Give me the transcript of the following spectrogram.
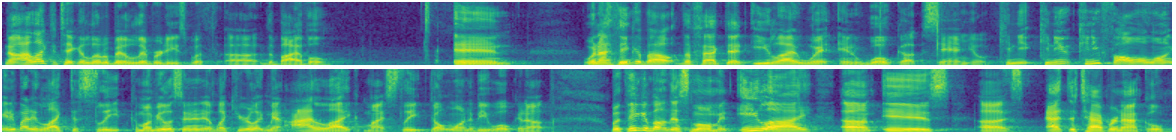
Now, I like to take a little bit of liberties with uh, the Bible. And when I think about the fact that Eli went and woke up Samuel, can you, can you, can you follow along? Anybody like to sleep? Come on, if you're listening, it's like you're like, man, I like my sleep, don't want to be woken up. But think about this moment. Eli um, is uh, at the tabernacle,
